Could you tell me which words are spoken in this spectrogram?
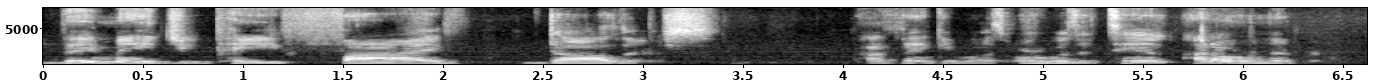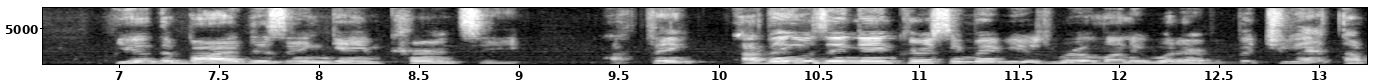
they made you pay five dollars. I think it was, or was it ten? I don't remember. You had to buy this in-game currency. I think I think it was in-game currency. Maybe it was real money, whatever. But you had to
